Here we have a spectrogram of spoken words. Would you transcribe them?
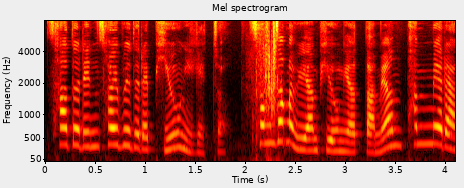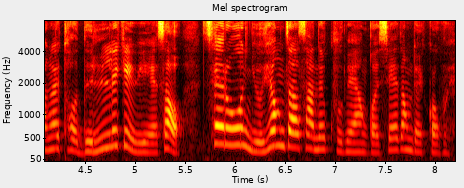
사들인 설비들의 비용이겠죠. 성장을 위한 비용이었다면 판매량을 더 늘리기 위해서 새로운 유형 자산을 구매한 것이 해당될 거고요.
